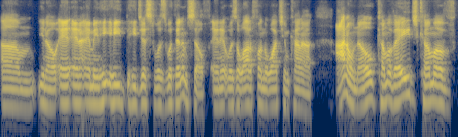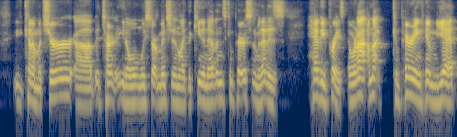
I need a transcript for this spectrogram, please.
Um you know and and i mean he he he just was within himself and it was a lot of fun to watch him kind of i don't know come of age come of kind of mature uh it turned you know when we start mentioning like the keenan evans comparison i mean that is heavy praise. And we're not i'm not comparing him yet.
